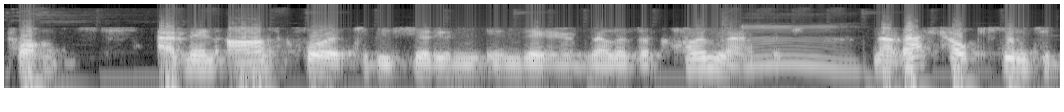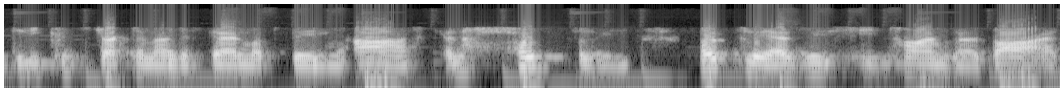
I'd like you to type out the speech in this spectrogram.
prompts, and then ask for it to be said in, in their relevant home language. Mm. Now, that helps them to deconstruct and understand what's being asked, and hopefully, hopefully, as we see time go by,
